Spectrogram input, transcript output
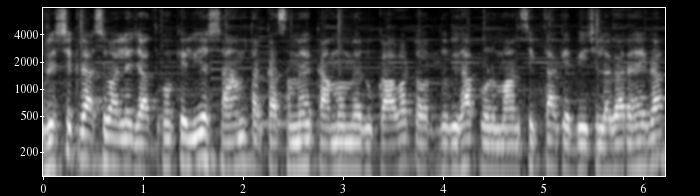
वृश्चिक राशि वाले जातकों के लिए शाम तक का समय कामों में रुकावट और दुविधापूर्ण मानसिकता के बीच लगा रहेगा।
